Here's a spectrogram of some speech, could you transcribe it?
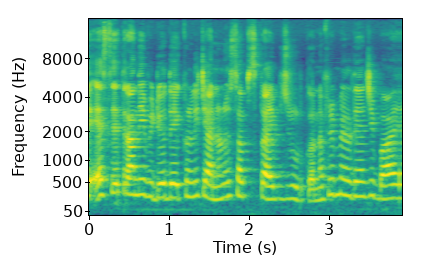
ਤੇ ਇਸੇ ਤਰ੍ਹਾਂ ਦੀ ਵੀਡੀਓ ਦੇਖਣ ਲਈ ਚੈਨਲ ਨੂੰ ਸਬਸਕ੍ਰਾਈਬ ਜ਼ਰੂਰ ਕਰਨਾ। ਫਿਰ ਮਿਲਦੇ ਹਾਂ ਜੀ ਬਾਏ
